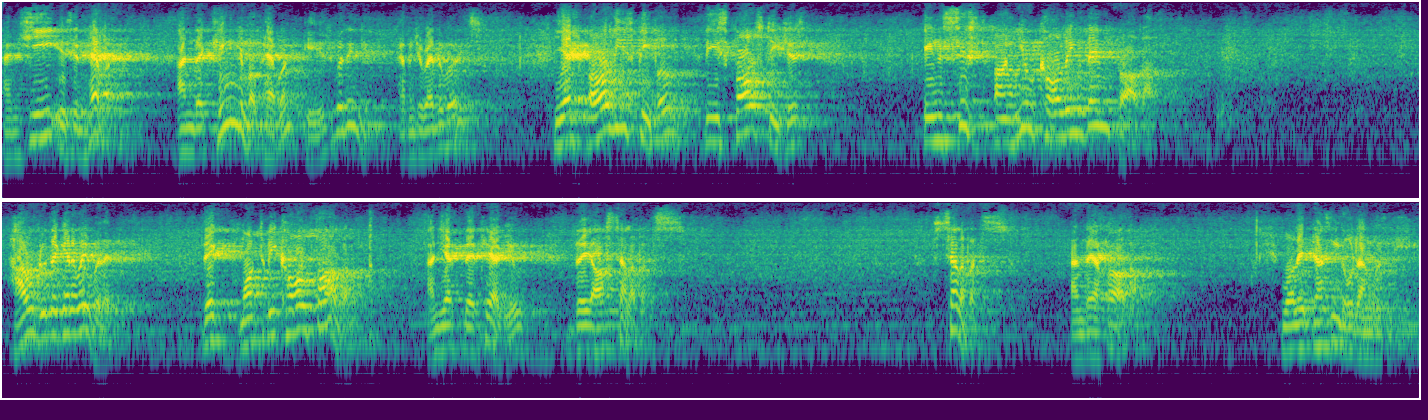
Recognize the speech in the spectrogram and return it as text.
and he is in heaven, and the kingdom of heaven is within you. Haven't you read the words? Yet all these people, these false teachers, insist on you calling them Father. How do they get away with it? They want to be called Father, and yet they tell you they are celibates. Celibates, and their Father. Well, it doesn't go down with me.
